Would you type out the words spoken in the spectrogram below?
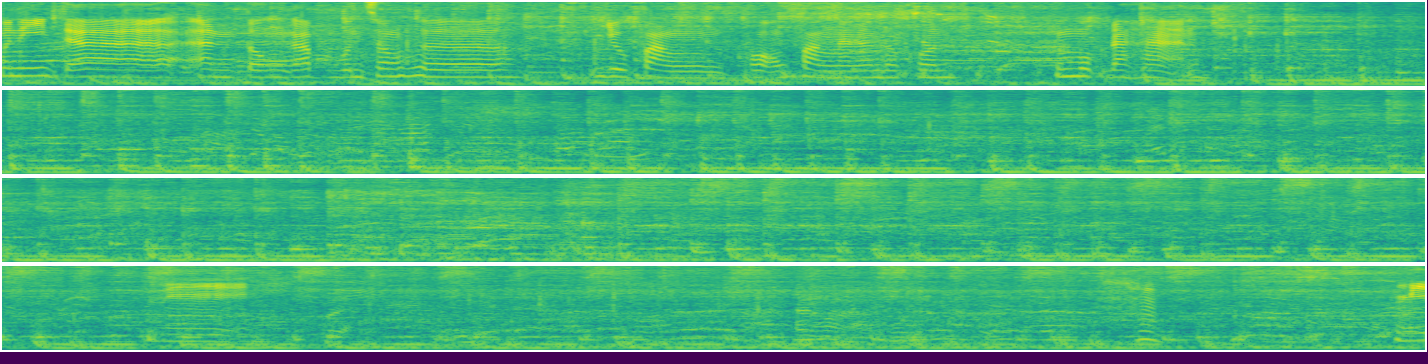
มื่อนี้จะอันตรงกับบุญทรงเธออยู่ฝั่งของฝั่งนั้นนะทุกคนยมุกดาหาร มี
